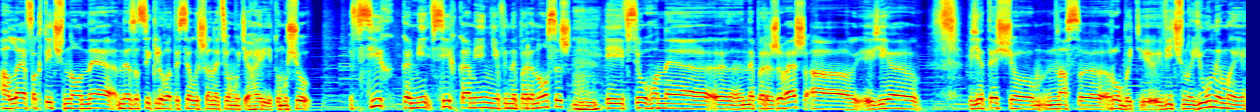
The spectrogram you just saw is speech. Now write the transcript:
але фактично не, не зациклюватися лише на цьому тягарі, тому що. Всіх камінь, всіх каміннів не переносиш і всього не, е, не переживеш. А є, є те, що нас е, робить вічно юними,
